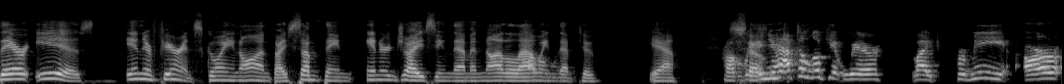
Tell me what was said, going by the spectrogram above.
there is interference going on by something energizing them and not allowing Probably. them to yeah Probably. So, and you have to look at where like for me our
